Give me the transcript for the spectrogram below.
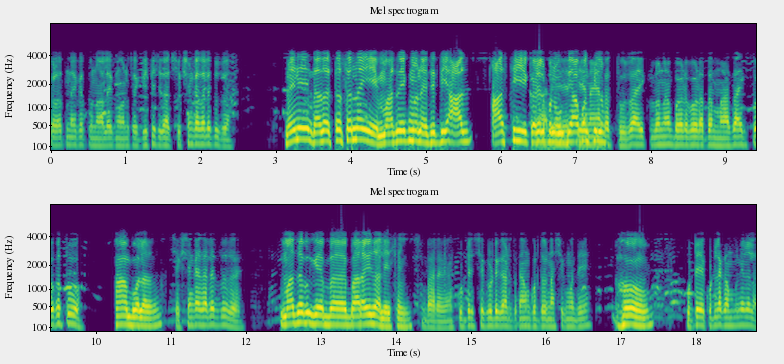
कळत नाही का तू नालायक माणूस आहे किती शिक्षण शिक्षण काय झालं तुझं? नाही नाही दादा तसं नाही आहे माझं एक म्हणायचं ती आज आज ती हे करेल पण अरे उद्या ते आपण नाही, तिला आता तुझं ऐकलो ना बडबड आता माझं ऐकतो का तू? हां बोला. दादा. शिक्षण काय झालं तुझं? माझं ब- ब- बारावी झाले सायन्स बरं कुठे सिक्युरिटी गार्डचं काम करतो नाशिकमध्ये? हो. कुठे कुठल्या कंपनीला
